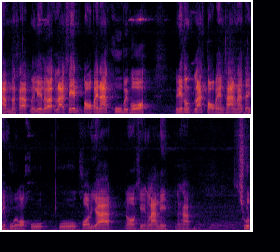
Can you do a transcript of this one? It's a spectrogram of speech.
ำนะครับนักเรียนแล้วก็ลากเส้นต่อไปนะครูไม่พอนักเรียนต้องลากต่อไปข้างๆนะ แต่นี่ครูไม่พอครูครูขออนุญาตเนาะเขียนข้างล่างนี้นะครับ ชุด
